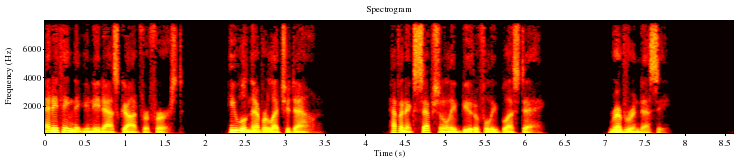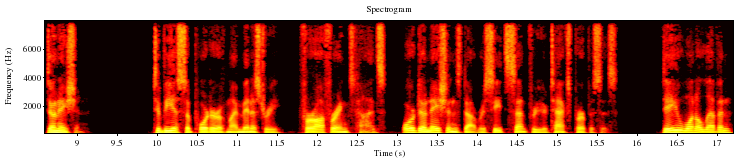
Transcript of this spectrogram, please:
Anything that you need, ask God for first. He will never let you down. Have an exceptionally beautifully blessed day. Reverend Essie. Donation. To be a supporter of my ministry, for offerings, tithes, or donations. Receipts sent for your tax purposes. Day 111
